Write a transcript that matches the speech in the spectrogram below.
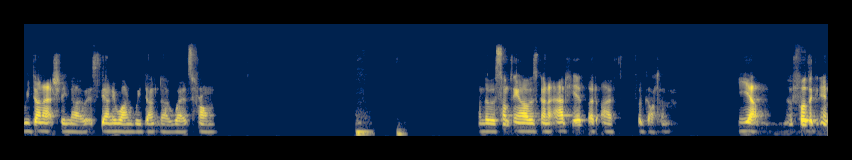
we don't actually know. It's the only one we don't know where it's from. And there was something I was going to add here, but I've forgotten. Yeah, for the in,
